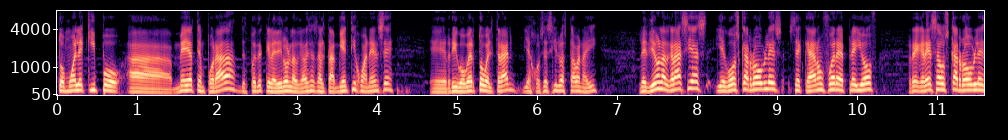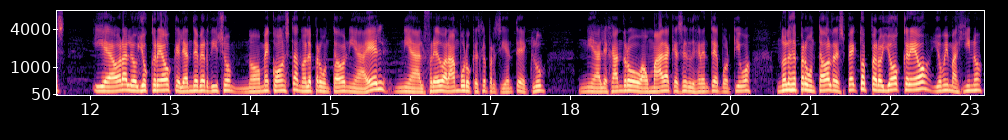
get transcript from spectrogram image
tomó el equipo a media temporada, después de que le dieron las gracias al también tijuanense eh, Rigoberto Beltrán y a José Silva estaban ahí. Le dieron las gracias, llegó Oscar Robles, se quedaron fuera de playoff, regresa Oscar Robles y ahora yo creo que le han de haber dicho, no me consta, no le he preguntado ni a él, ni a Alfredo Aramburu, que es el presidente del club, ni a Alejandro Ahumada, que es el gerente deportivo, no les he preguntado al respecto, pero yo creo, yo me imagino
